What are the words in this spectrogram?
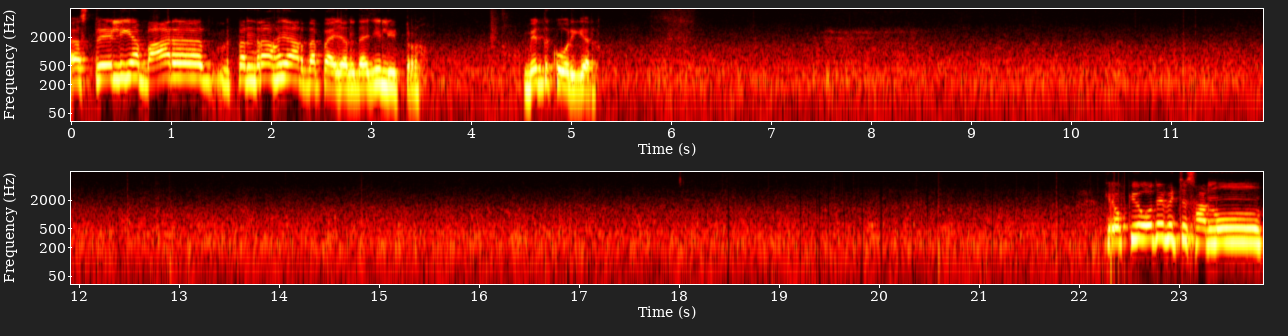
ਆਸਟ੍ਰੇਲੀਆ ਬਾਹਰ 15000 ਦਾ ਪੈ ਜਾਂਦਾ ਜੀ ਲੀਟਰ, ਵਿਦ ਕੋਰੀਅਰ। ਕਿਉਂਕਿ ਉਹਦੇ ਵਿੱਚ ਸਾਨੂੰ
